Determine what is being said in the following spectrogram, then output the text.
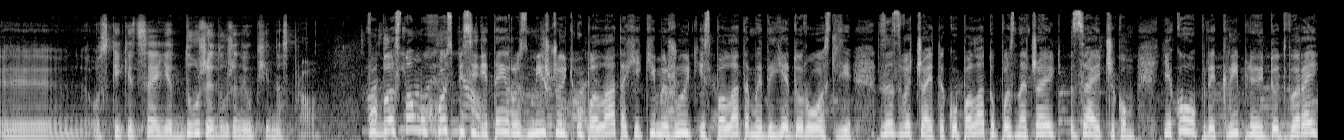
Е, оскільки це є дуже дуже необхідна справа. В обласному хоспісі дітей розміщують у палатах, які межують із палатами, де є дорослі. Зазвичай таку палату позначають зайчиком, якого прикріплюють до дверей,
